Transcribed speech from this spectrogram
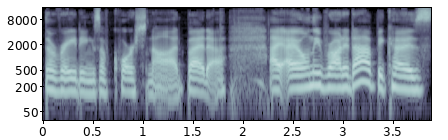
the ratings, of course not. But uh, I, I only brought it up because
